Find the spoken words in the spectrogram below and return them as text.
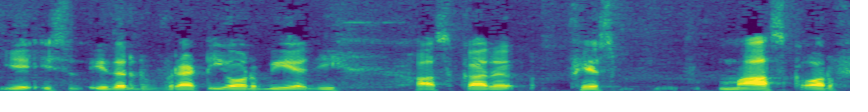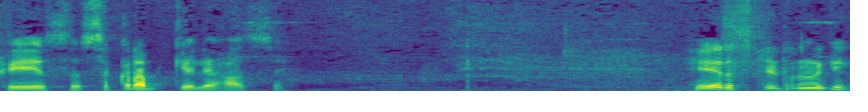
ये इस, इधर वैरायटी और भी है जी, खासकर फेस, मास्क और फेस स्क्रब के लिहाज से। हेयर स्ट्रेटनर की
